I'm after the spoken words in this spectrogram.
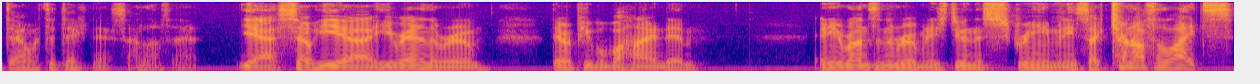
down with the dickness. I love that. Yeah, so he uh, he ran in the room. There were people behind him, and he runs in the room and he's doing this scream and he's like, "Turn off the lights,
